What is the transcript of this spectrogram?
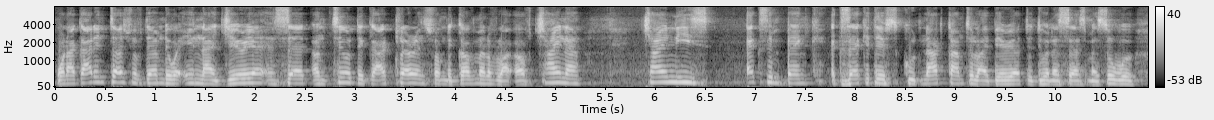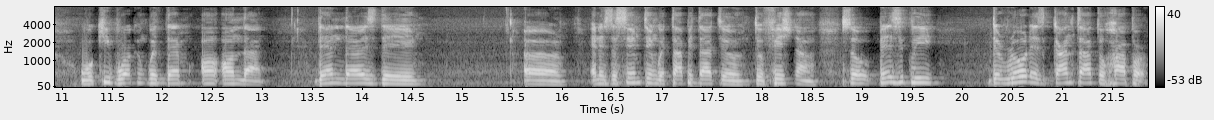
When I got in touch with them, they were in Nigeria and said until they got clearance from the government of, of China, Chinese Exim Bank executives could not come to Liberia to do an assessment. So we'll, we'll keep working with them on, on that. Then there's the, uh, and it's the same thing with Tapita to, to Fishtown. So basically, the road is Ganta to Harper.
